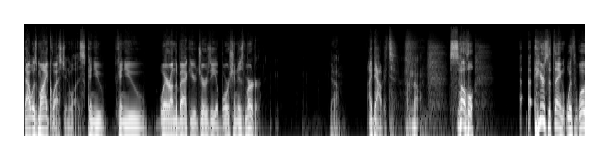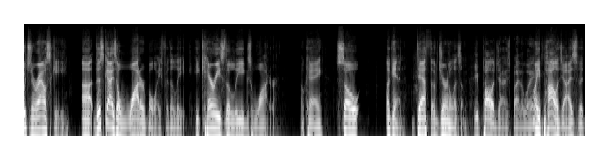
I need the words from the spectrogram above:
That was my question was, can you can you wear on the back of your jersey abortion is murder? Yeah. I doubt it. No. So uh, here's the thing with Wojnarowski. Uh, this guy's a water boy for the league. He carries the league's water. Okay. So again, death of journalism. He apologized, by the way. Well, he apologized, but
